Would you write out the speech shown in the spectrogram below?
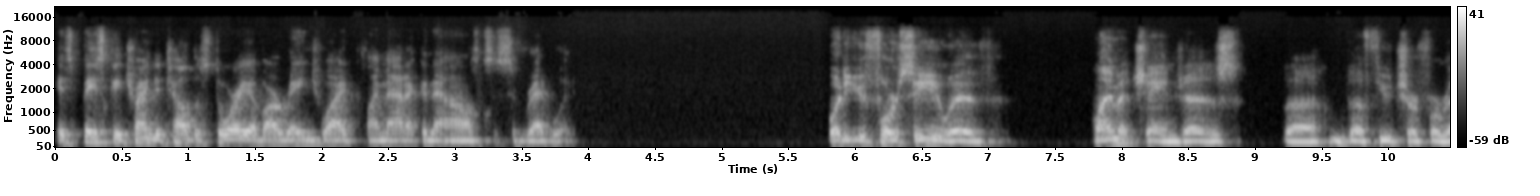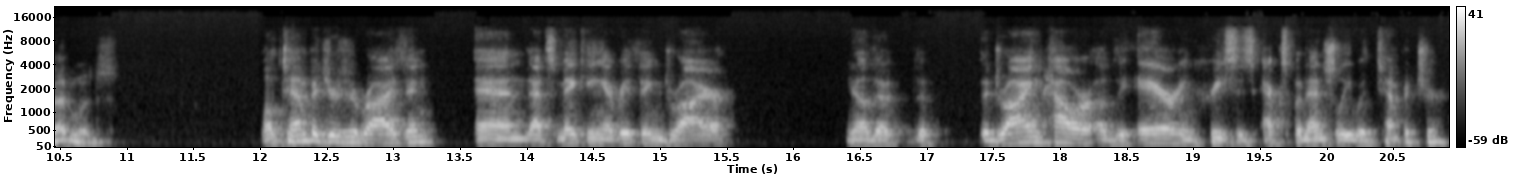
it's basically trying to tell the story of our range-wide climatic analysis of redwood. What do you foresee with climate change as the, the future for redwoods? Well, temperatures are rising, and that's making everything drier. You know, the, the, the drying power of the air increases exponentially with temperature.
